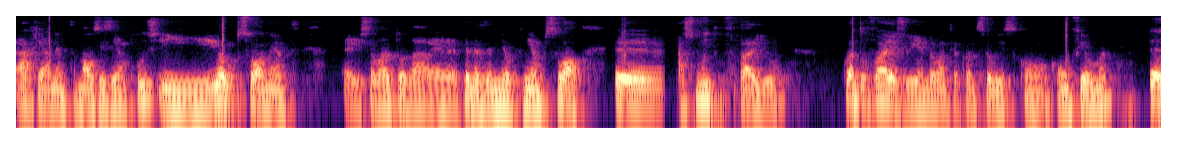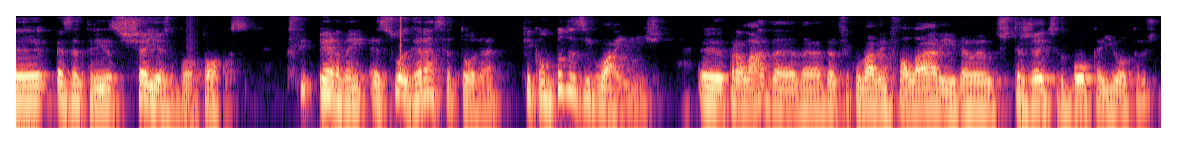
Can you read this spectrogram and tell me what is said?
há realmente maus exemplos e eu pessoalmente, isto agora estou a dar apenas a minha opinião pessoal, acho muito feio quando vejo, e ainda ontem aconteceu isso com, com um filme, uh, as atrizes cheias de botox, que perdem a sua graça toda, ficam todas iguais, uh, para lá da, da, da, dificuldade em falar e da, dos trejeitos de boca e outros,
